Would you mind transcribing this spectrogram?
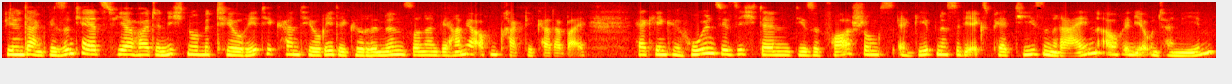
Vielen Dank. Wir sind ja jetzt hier heute nicht nur mit Theoretikern, Theoretikerinnen, sondern wir haben ja auch einen Praktiker dabei. Herr Kinkel, holen Sie sich denn diese Forschungsergebnisse, die Expertisen rein, auch in Ihr Unternehmen?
